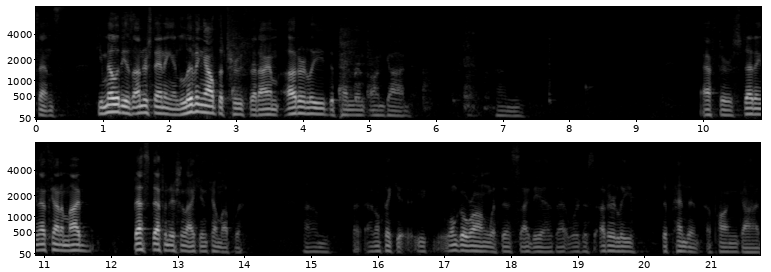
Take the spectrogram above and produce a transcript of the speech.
sentence. Humility is understanding and living out the truth that I am utterly dependent on God. Um, after studying, that's kind of my best definition I can come up with. Um, but I don't think it, you, you won't go wrong with this idea that we're just utterly dependent upon God.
